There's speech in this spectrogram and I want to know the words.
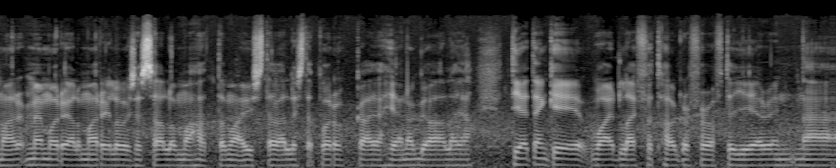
Mar- Memorial Mariluisessa on ollut mahdottoman ystävällistä porukkaa ja hieno gaala. Ja tietenkin Wildlife Photographer of the Yearin nämä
